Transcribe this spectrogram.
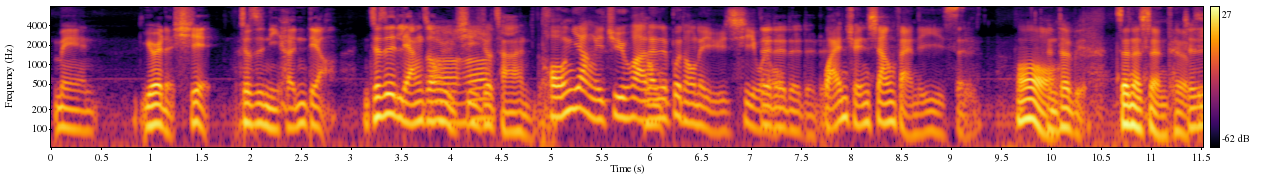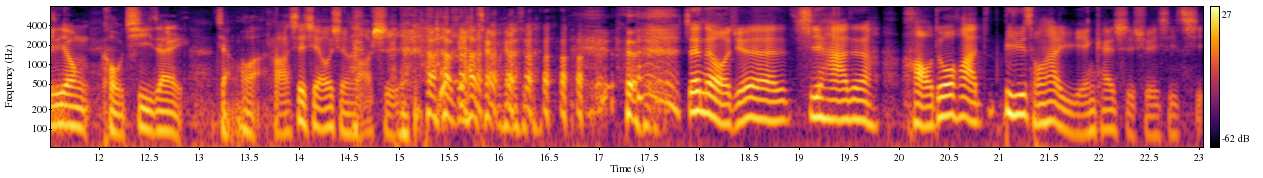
man you're the shit，就是你很屌，就是两种语气就差很多。同样一句话，但是不同的语气，对对对对对，完全相反的意思。哦，很特别，真的是很特别，就是用口气在讲话。好，谢谢欧璇老师。不要这样，不要这样。真的，我觉得嘻哈真的。好多话必须从他的语言开始学习起，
